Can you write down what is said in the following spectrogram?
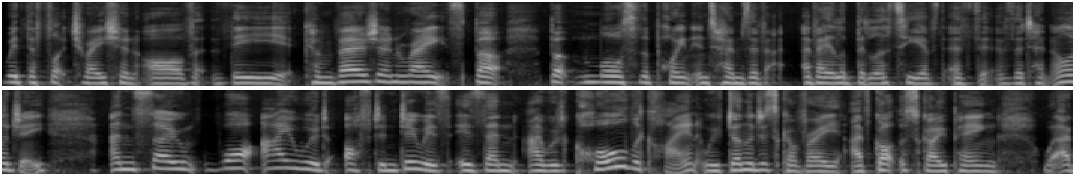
with the fluctuation of the conversion rates, but but more to the point in terms of availability of, of, the, of the technology. And so, what I would often do is is then I would call the client. We've done the discovery. I've got the scoping. i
